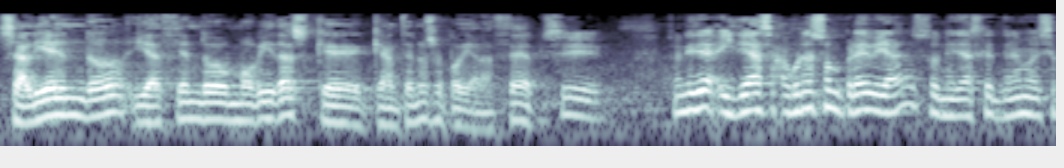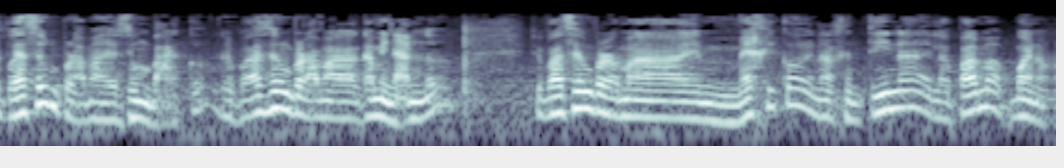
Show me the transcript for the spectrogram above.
saliendo y haciendo movidas que, que antes no se podían hacer. Sí. Son ide- ideas, algunas son previas, son ideas que tenemos. Se puede hacer un programa desde un barco, se puede hacer un programa caminando, se puede hacer un programa en México, en Argentina, en La Palma. Bueno,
